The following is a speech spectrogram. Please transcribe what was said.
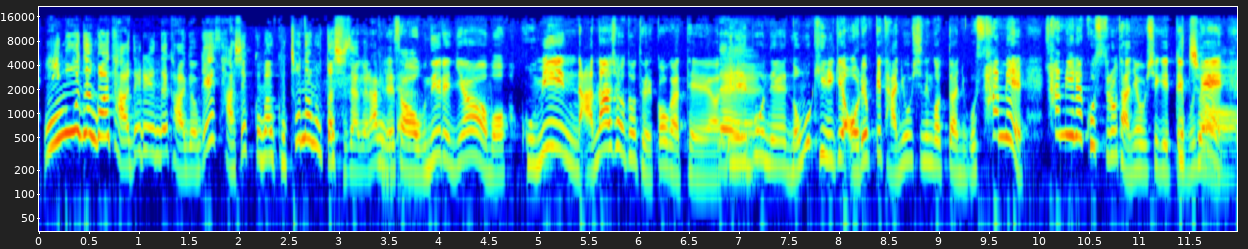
이 모든 걸 다 드리는 데 가격이 49만 9천 원부터 시작을 합니다. 그래서 오늘은요, 뭐 고민 안 하셔도 될 것 같아요. 네. 일본을 너무 길게 어렵게 다녀오시는 것도 아니고 3일, 3일의 코스로 다녀오시기 때문에 그쵸.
